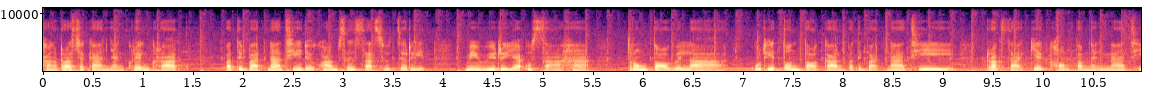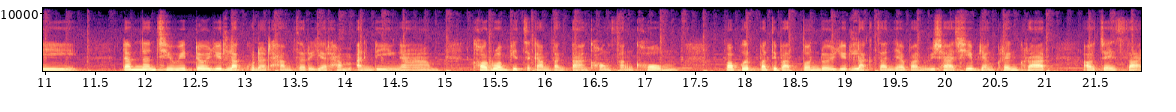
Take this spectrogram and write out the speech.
ทางราชการอย่างเคร่งครัด ปฏิบัติหน้าที่ด้วยความซื่อสัตย์สุจริต มีวิริยะอุตสาหะ ตรงต่อเวลา อุทิศตนต่อการปฏิบัติหน้าที่ รักษาเกียรติของตำแหน่งหน้าที่ดำเนินชีวิตโดยยึดหลักคุณธรรมจริยธรรมอันดีงาม เข้าร่วมกิจกรรมต่างๆ ของสังคม ประพฤติปฏิบัติตนโดยยึดหลักจรรยาบรรณวิชาชีพอย่างเคร่งครัด เอาใจใส่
